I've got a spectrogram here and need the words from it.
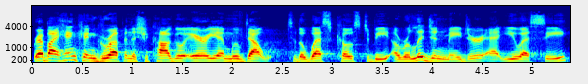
Rabbi Henkin grew up in the Chicago area, moved out to the West Coast to be a religion major at USC.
